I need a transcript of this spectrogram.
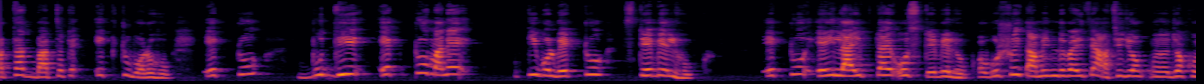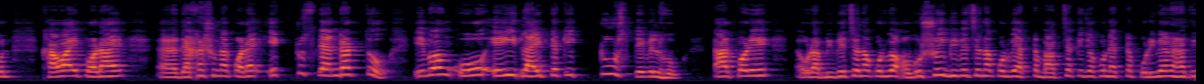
অর্থাৎ বাচ্চাটা একটু বড় হোক, একটু বুদ্ধি, একটু মানে কি বলব, একটু স্টেবেল হোক। একটু এই লাইফটায় ও স্টেবেল হোক। অবশ্যই তামিনদের বাড়িতে আছে যখন খাওয়ায়, পড়ায় দেখাশোনা করায়, একটু স্ট্যান্ডার্ড তো। এবং ও এই লাইফটাকে একটু স্টেবেল হোক। তারপরে ওরা বিবেচনা করবে, অবশ্যই বিবেচনা করবে, একটা বাচ্চাকে যখন একটা পরিবারের হাতে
